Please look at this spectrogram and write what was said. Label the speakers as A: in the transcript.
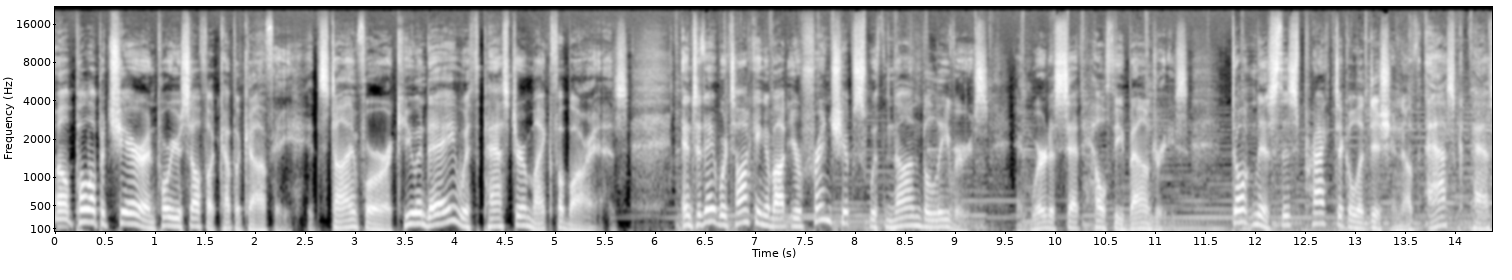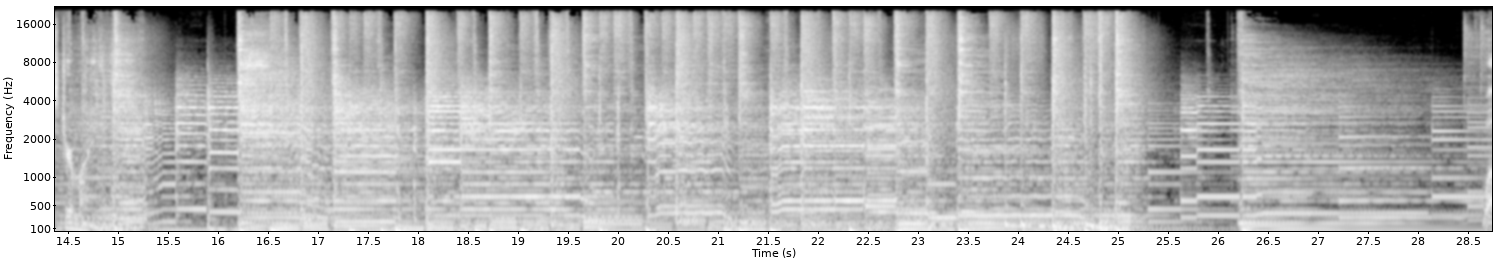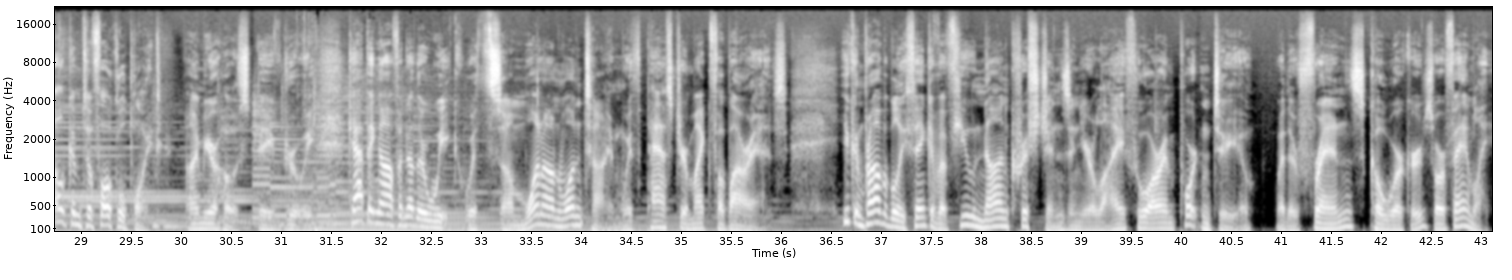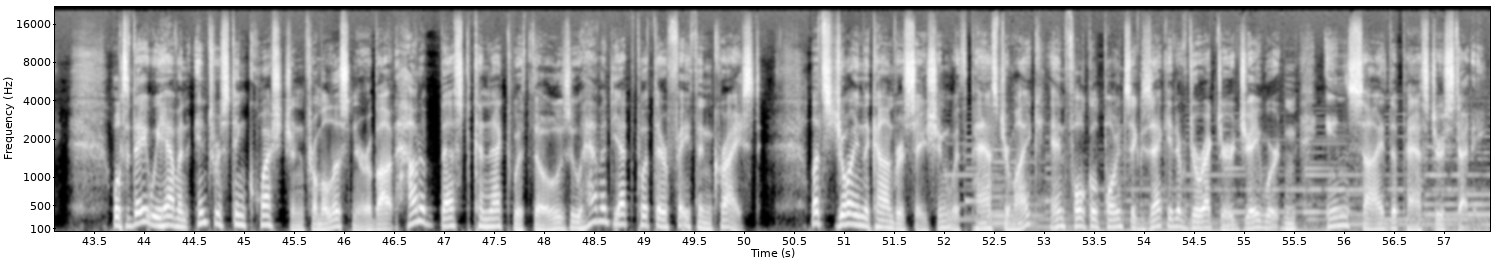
A: Well, pull up a chair and pour yourself a cup of coffee. It's time for a Q&A with Pastor Mike Fabarez. And today we're talking about your friendships with non-believers and where to set healthy boundaries. Don't miss this practical edition of Ask Pastor Mike. Welcome to Focal Point. I'm your host, Dave Drury, capping off another week with some one on one time with Pastor Mike Fabarez. You can probably think of a few non Christians in your life who are important to you, whether friends, coworkers, or family. Well, today we have an interesting question from a listener about how to best connect with those who haven't yet put their faith in Christ. Let's join the conversation with Pastor Mike and Focal Point's Executive Director, Jay Wharton, inside the Pastor Study.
